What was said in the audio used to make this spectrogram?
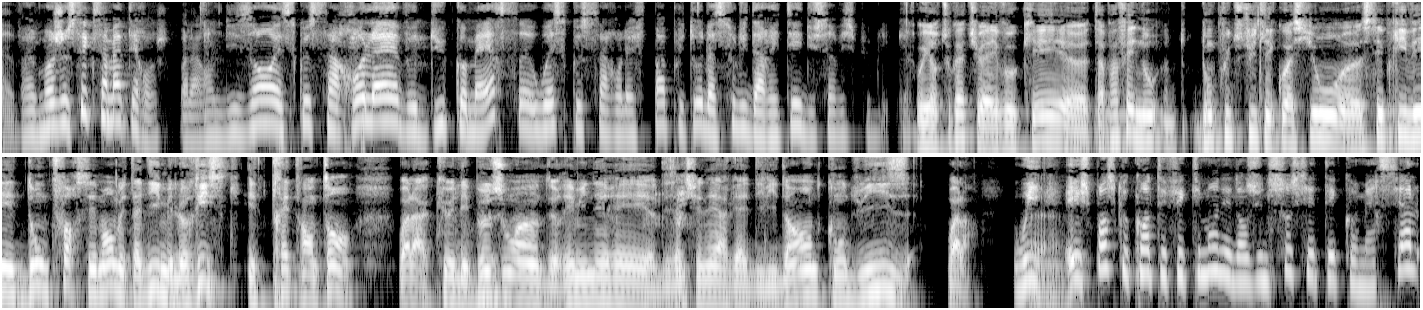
Euh, moi je sais que ça m'interroge. Voilà, en me disant est-ce que ça relève du commerce ou est-ce que ça relève pas plutôt de la solidarité et du service public? Oui, en tout cas, tu as évoqué, euh, t'as pas fait non, non plus tout de suite l'équation, euh, c'est privé, donc forcément, mais t'as dit, mais le risque est très tentant, voilà, que les besoins de rémunérer des actionnaires via les dividendes conduisent, voilà. Oui, Euh. et je pense que quand effectivement on est dans une société commerciale,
